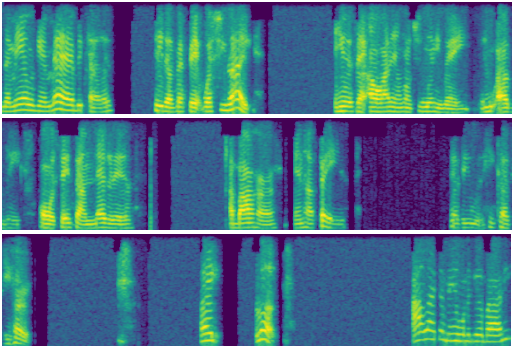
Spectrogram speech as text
the man would get mad because he doesn't fit what she like. And he would say, "Oh, I didn't want you anyway. You ugly," or say something negative about her in her face because he because he, he hurt. Like, look, I like a man with a good body,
